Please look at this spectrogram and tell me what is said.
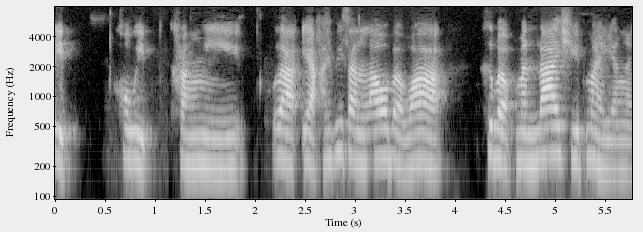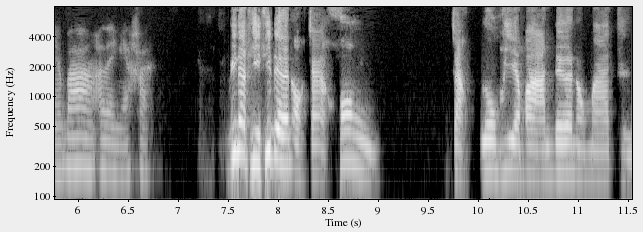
ติดโควิด ครั้งนี้และอยากให้พี่ซันเล่าแบบว่า คือแบบมันได้ชีวิตใหม่ยังไงบ้างอะไรเงี้ยค่ะ วินาทีที่เดินออกจากห้องจากโรงพยาบาลเดินออกมาถึง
